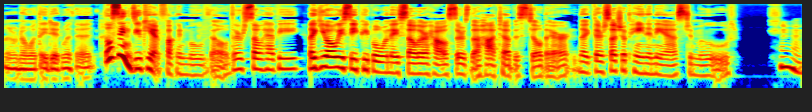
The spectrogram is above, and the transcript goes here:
I don't know what they did with it. Those things you can't fucking move though. They're so heavy. Like you always see people when they sell their house, there's the hot tub is still there. Like they're such a pain in the ass to move. Hmm.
